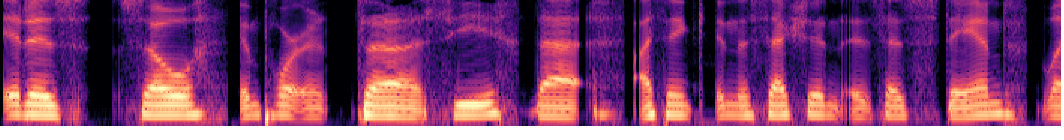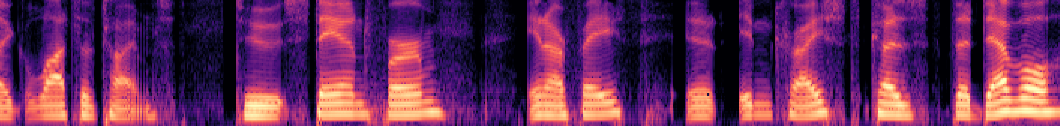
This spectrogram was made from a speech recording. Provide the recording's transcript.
it is so important to see that I think in this section it says stand like lots of times. To stand firm in our faith in, Christ because the devil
